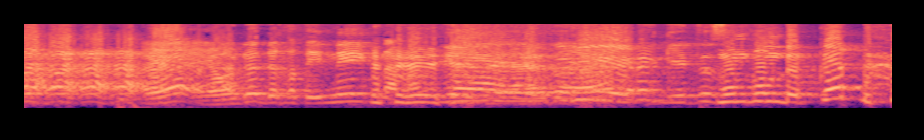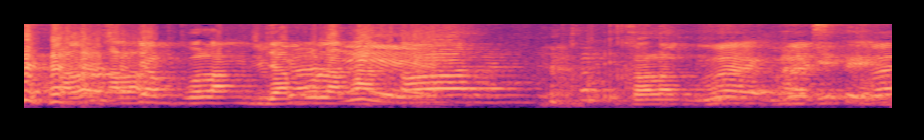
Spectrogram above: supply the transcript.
eh ya udah deket ini kenapa enggak? gitu. iya gitu Mumpung deket. Kalau jam pulang juga jam pulang Iya. kantor. kalau gue gue gitu gitu ya? gue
